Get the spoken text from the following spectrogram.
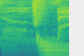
with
